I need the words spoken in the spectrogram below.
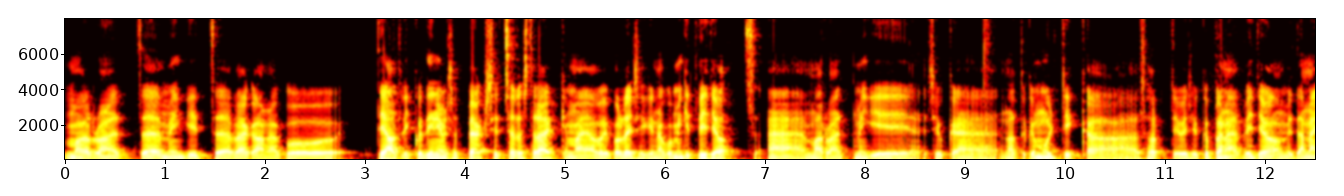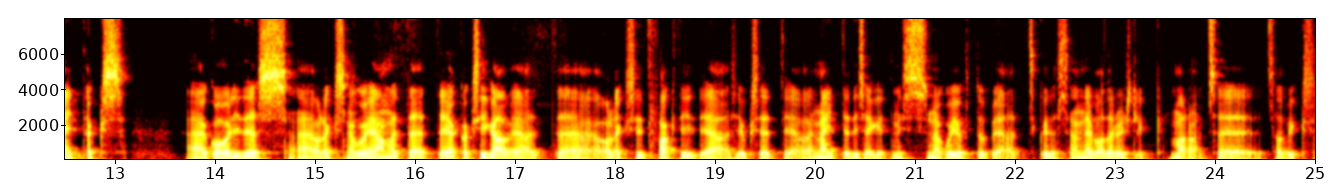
ma arvan, et äh, mingid väga nagu teadlikud inimesed peaksid sellest rääkima ja võib-olla isegi nagu mingit videot äh,, ma arvan, et mingi sihuke natuke multika sorti või sihuke põnev video, mida näitaks äh, koolides äh, oleks nagu hea mõte, et ei hakkaks igav ja et äh, oleksid faktid ja siuksed ja näited isegi, et mis nagu juhtub ja et kuidas see on ebatervislik. ma arvan, et see sobiks.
